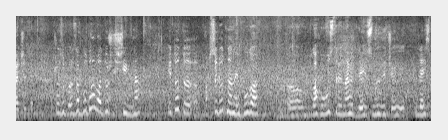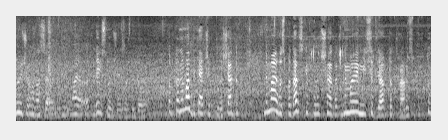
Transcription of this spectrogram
Бачите, що забудова дуже щільна, і тут е, абсолютно не було е, благоустрою навіть для існуючої для існуючого населення, для існуючої забудови. Тобто немає дитячих площадок, немає господарських площадок, немає місця для автотранспорту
